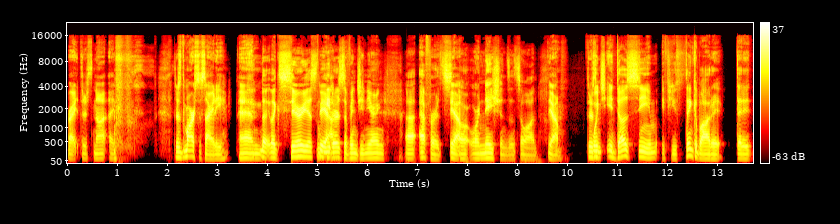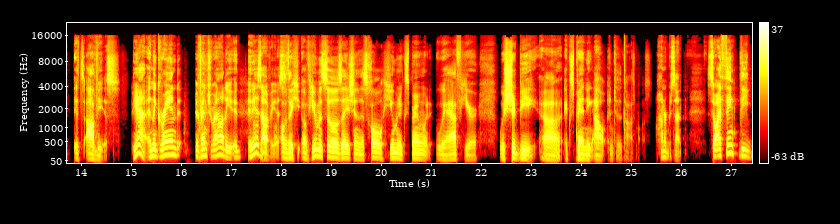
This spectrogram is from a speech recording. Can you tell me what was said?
Right. There's not a, there's the Mars Society and the, like serious yeah. leaders of engineering uh, efforts yeah. or, or, nations and so on. Yeah. There's Which it does seem, if you think about it, that it, it's obvious. Yeah. And the grand eventuality, it, it is of, obvious. Of the of human civilization, this whole human experiment we have here we should be uh, expanding out into the cosmos. Hundred percent. So I think the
